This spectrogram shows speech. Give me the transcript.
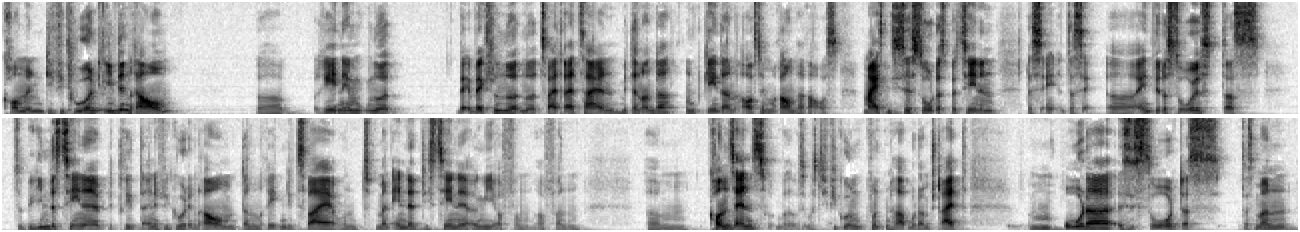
kommen die Figuren in den Raum, äh, reden eben nur, we wechseln nur, nur zwei, drei Zeilen miteinander und gehen dann aus dem Raum heraus. Meistens ist es so, dass bei Szenen das, das äh, entweder so ist, dass zu Beginn der Szene betritt eine Figur den Raum, dann reden die zwei und man endet die Szene irgendwie auf, auf einen ähm, Konsens, was die Figuren gefunden haben oder am Streit. Ähm, oder es ist so, dass, dass man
